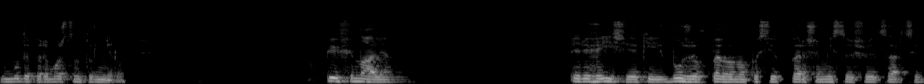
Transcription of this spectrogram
буде переможцем турніру. В півфіналі Ерігеїсі, який дуже впевнено посів перше місце в швейцарці,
